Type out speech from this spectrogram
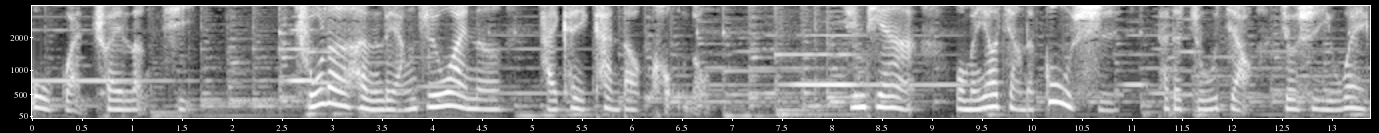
物馆吹冷气，除了很凉之外呢，还可以看到恐龙。今天啊，我们要讲的故事，它的主角就是一位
